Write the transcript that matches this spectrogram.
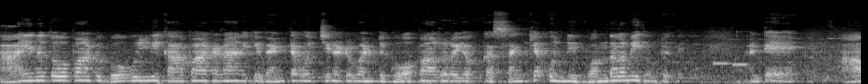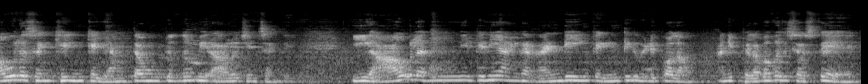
ఆయనతో పాటు గోవుల్ని కాపాడడానికి వెంట వచ్చినటువంటి గోపాలుల యొక్క సంఖ్య కొన్ని వందల మీద ఉంటుంది. అంటే ఆవుల సంఖ్య ఇంకా ఎంత ఉంటుందో మీరు ఆలోచించండి. ఈ ఆవులన్నిటినీ ఆయన రండి ఇంకా ఇంటికి వెళ్ళిపోదాం అని పిలవవలసి వస్తే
